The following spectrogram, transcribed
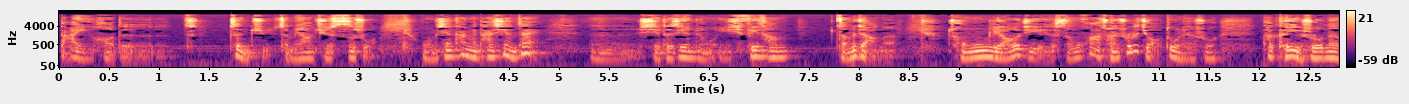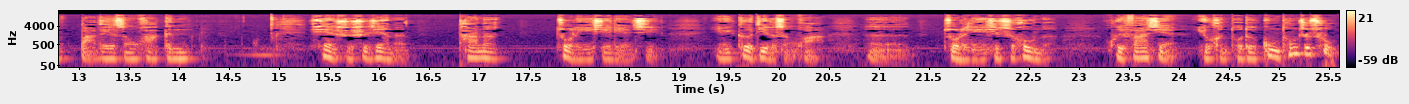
打引号的证据，怎么样去思索？我们先看看他现在，嗯，写的这种一些非常怎么讲呢？从了解神话传说的角度来说，他可以说呢，把这些神话跟现实事件呢，他呢。做了一些联系，因为各地的神话，呃，做了联系之后呢，会发现有很多的共通之处，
